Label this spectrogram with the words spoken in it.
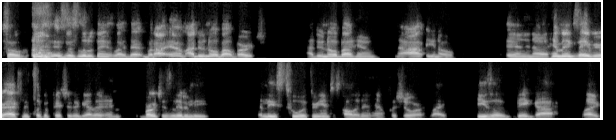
So it's just little things like that. But I am, I do know about Burch. I do know about him. Now, I, you know, and uh, him and Xavier actually took a picture together, and Burch is literally at least two or three inches taller than him for sure. Like he's a big guy. Like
